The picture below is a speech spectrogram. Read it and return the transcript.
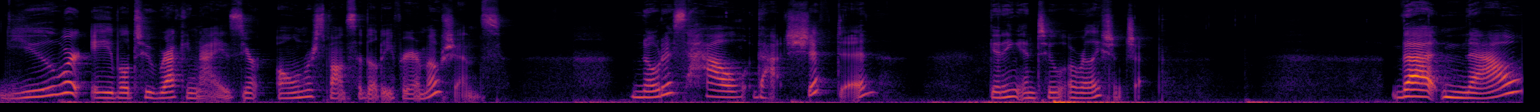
you were able to recognize your own responsibility for your emotions. Notice how that shifted getting into a relationship. That now,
